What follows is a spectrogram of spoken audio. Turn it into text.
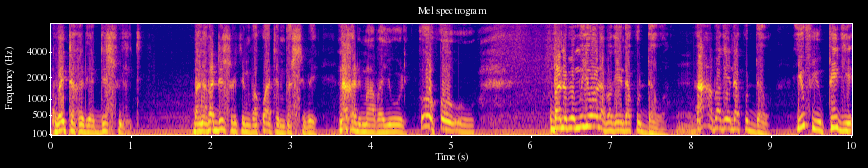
kuba ettaka lya district bana ba district mubakwate mubasibe nakalima abayoole bano bemuyoola bagenda kuddawa. Aa bagenda kuddawa. If you pig you,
